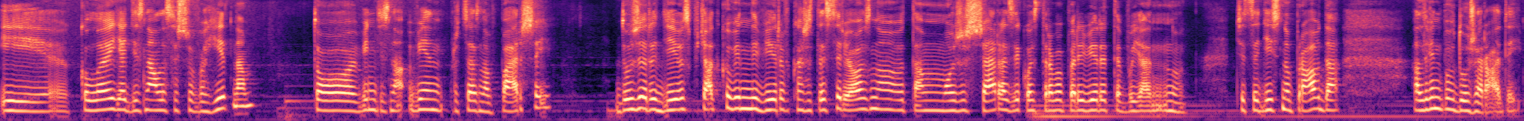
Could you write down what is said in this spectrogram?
І коли я дізналася, що вагітна, то він дізна... він про це знав перший. Дуже радів. Спочатку він не вірив, каже: ти серйозно, там може ще раз якось треба перевірити, бо я ну чи це дійсно правда. Але він був дуже радий.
